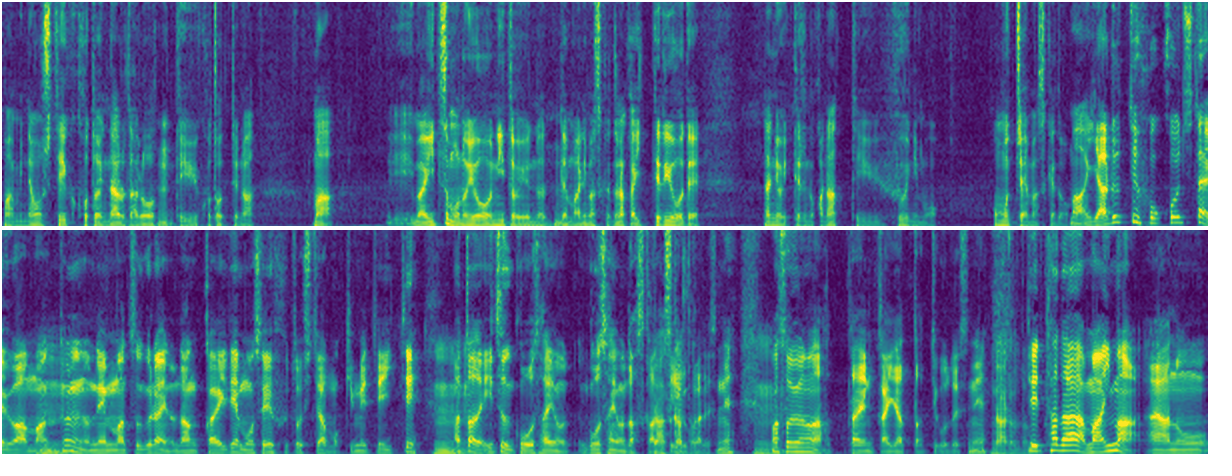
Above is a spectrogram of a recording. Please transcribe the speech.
まあ見直していくことになるだろうっていうことっていうのは、まあ今いつものようにというのでもありますけど、なんか言ってるようで何を言ってるのかなっていうふうにも思っちゃいますけど。まあ、やるっていう方向自体は、まあうん去年の年末ぐらいの段階でもう政府としてはもう決めていて、うんあとはいつゴーサインをゴーサインを出すかっていうかとかですね、うんまあ、そういうような段階だったっていうことですね。なるほど。でただ、まあ、今あの、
